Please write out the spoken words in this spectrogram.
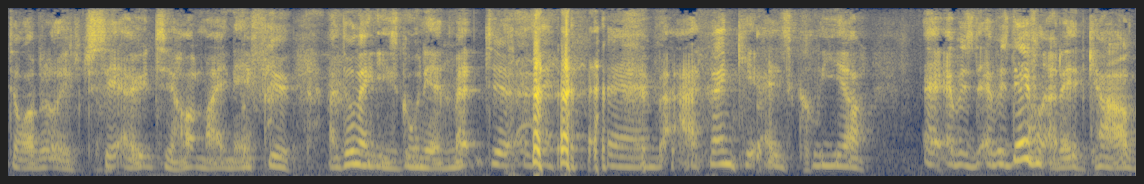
deliberately set out to hurt my nephew?" I don't think he's going to admit to it. um, but I think it is clear. It, it was it was definitely a red card.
